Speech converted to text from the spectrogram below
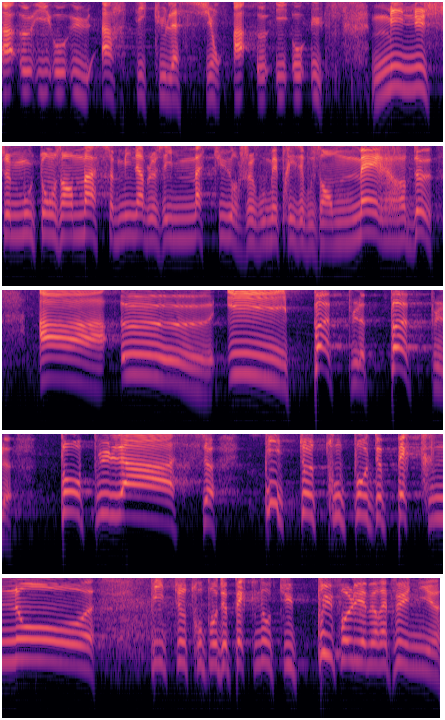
A-E-I-O-U, articulation, A-E-I-O-U. Minus moutons en masse, minables et immatures, je vous méprise et vous emmerde. A-E-I, peuple, peuple, populace, pite troupeau de pecnos. Pite troupeau de pecnos, tu pues pollues et me répugnes.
